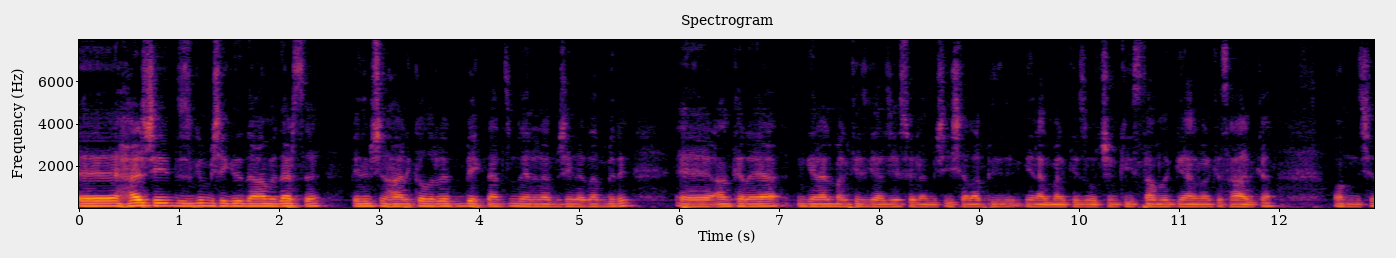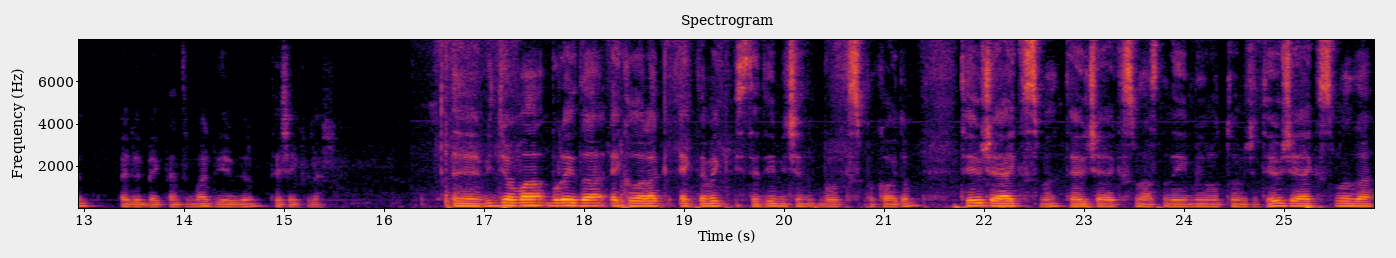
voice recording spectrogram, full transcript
e, her şey düzgün bir şekilde devam ederse benim için harika olur ve beklentim de en önemli şeylerden biri. Ee, Ankara'ya genel merkez geleceği söylenmiş. İnşallah bir genel merkez olur. Çünkü İstanbul'daki genel merkez harika. Onun için öyle bir beklentim var diyebilirim. Teşekkürler. Ee, videoma burayı da ek olarak eklemek istediğim için bu kısmı koydum. T3 AI kısmı, T3 AI kısmını aslında değinmeyi unuttuğum için. T3 AI kısmını da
